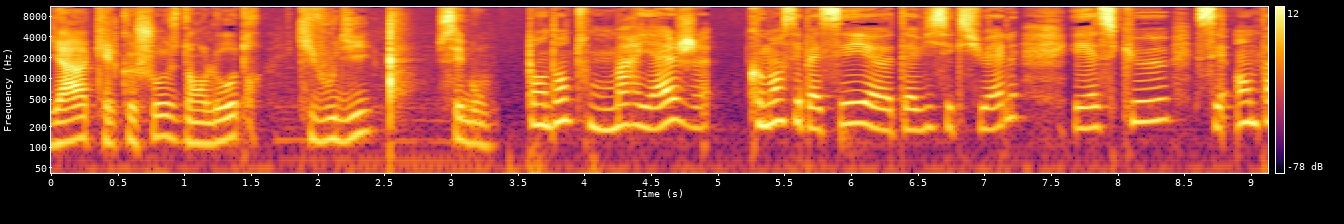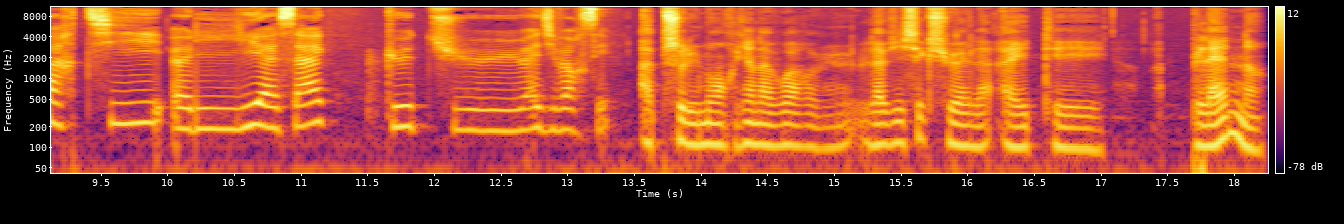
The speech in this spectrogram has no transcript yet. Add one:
il y a quelque chose dans l'autre qui vous dit c'est bon. Pendant ton mariage, Comment s'est passée euh, ta vie sexuelle et est-ce que c'est en partie euh, lié à ça que tu as divorcé? Absolument rien à voir. Euh, la vie sexuelle a été pleine.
